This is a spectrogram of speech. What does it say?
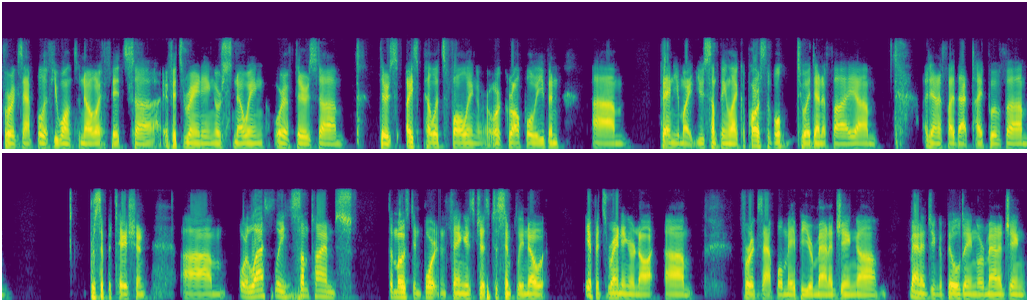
For example, if you want to know if it's uh, if it's raining or snowing, or if there's um, there's ice pellets falling or, or graupel even, um, then you might use something like a Parsivel to identify um, identify that type of um, precipitation. Um, or lastly, sometimes the most important thing is just to simply know if it's raining or not. Um, for example, maybe you're managing um, managing a building or managing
